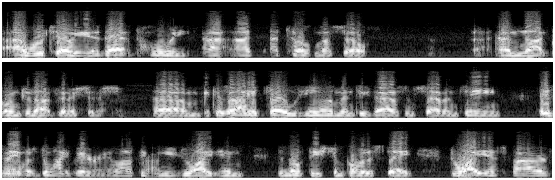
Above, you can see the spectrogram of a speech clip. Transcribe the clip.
I will tell you at that point, I, I, I told myself, I'm not going to not finish this. Um, because I had told him in 2017, his name was Dwight Berry. A lot of people right. knew Dwight in the northeastern part of the state. Dwight inspired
